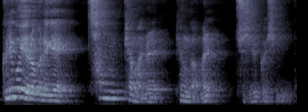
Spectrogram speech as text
그리고 여러분에게 참 평안을, 평강을 주실 것입니다.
